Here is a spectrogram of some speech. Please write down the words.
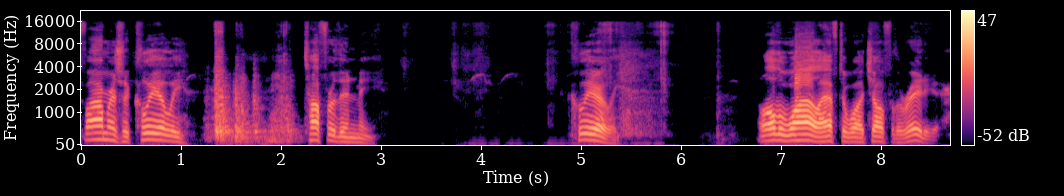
farmers are clearly tougher than me. Clearly. All the while I have to watch out for the radiator.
